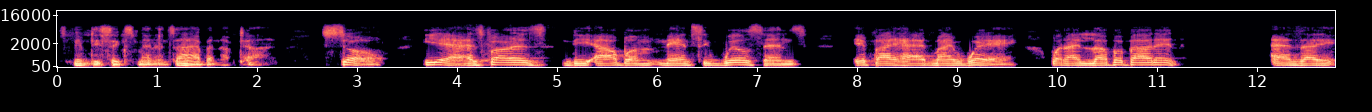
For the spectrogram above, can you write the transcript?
it's 56 minutes. I have enough time. So, yeah, as far as the album Nancy Wilson's If I Had My Way, what I love about it, as I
